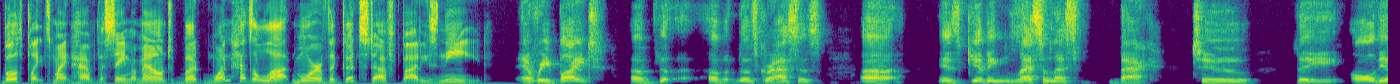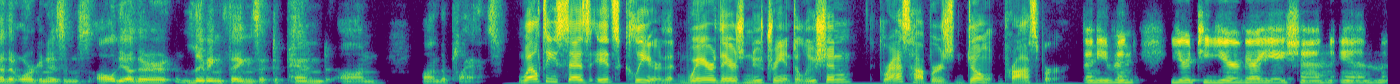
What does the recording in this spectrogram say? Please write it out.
Both plates might have the same amount, but one has a lot more of the good stuff bodies need. Every bite of the of those grasses uh, is giving less and less back to the all the other organisms, all the other living things that depend on on the plants. Welti says it's clear that where there's nutrient dilution, grasshoppers don't prosper. And even year to year variation in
